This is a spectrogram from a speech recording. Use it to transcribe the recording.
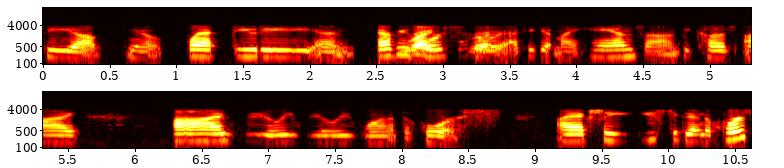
the uh, you know, Black Beauty and every right, horse story right. I could get my hands on because I I really, really wanted the horse. I actually used to get into horse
